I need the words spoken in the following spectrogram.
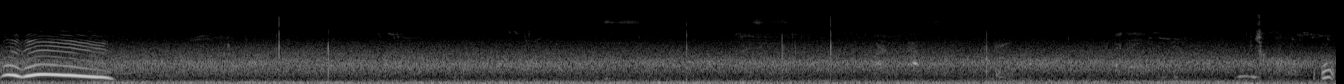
Woohoo! Oh.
